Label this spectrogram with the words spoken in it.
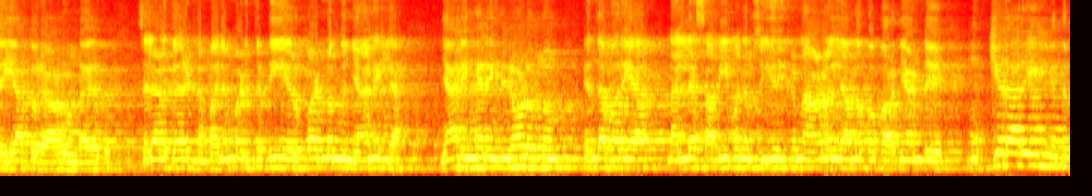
ചെയ്യാത്ത ഒരാളുണ്ടായത് ചില ആൾക്കാരുണ്ട് മനം എടുത്തിട്ട് ഈ ഏർപ്പാടിനൊന്നും ഞാനില്ല. ഞാൻ ഇങ്ങനെ ഇതിനോടൊന്നും എന്താ പറയാ നല്ല സമീപനം സ്വീകരിക്കുന്ന ആളല്ല എന്നൊക്കെ പറഞ്ഞാണ്ട് മുഖ്യധാരയിൽ നിന്ന്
